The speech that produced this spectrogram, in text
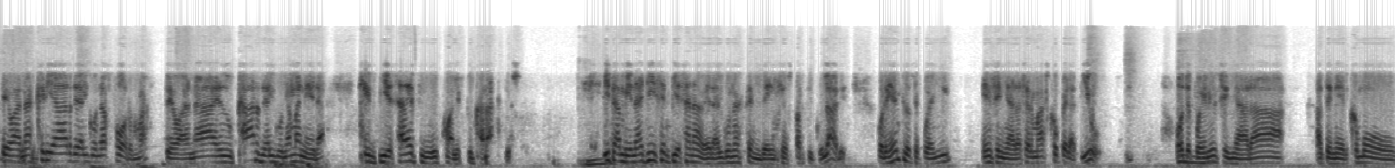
te van a criar de alguna forma, te van a educar de alguna manera que empieza a definir cuál es tu carácter. Y también allí se empiezan a ver algunas tendencias particulares. Por ejemplo, te pueden enseñar a ser más cooperativo o te pueden enseñar a, a tener como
